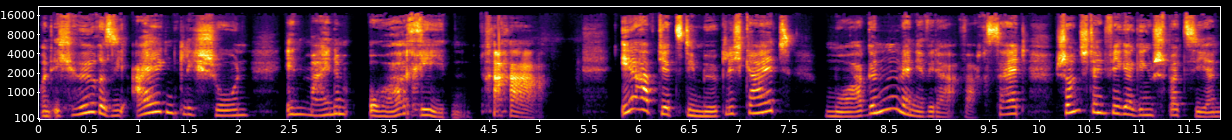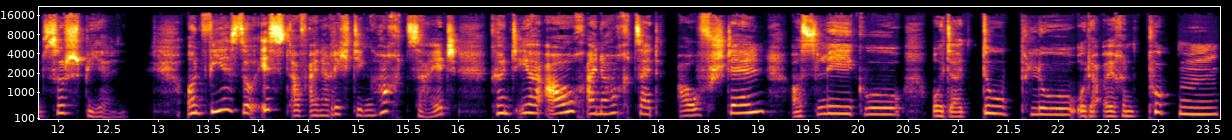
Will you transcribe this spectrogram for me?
Und ich höre sie eigentlich schon in meinem Ohr reden. Haha. ihr habt jetzt die Möglichkeit, morgen, wenn ihr wieder wach seid, Schornsteinfeger ging spazieren zu spielen. Und wie es so ist auf einer richtigen Hochzeit, könnt ihr auch eine Hochzeit aufstellen aus Lego oder Duplo oder euren Puppen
